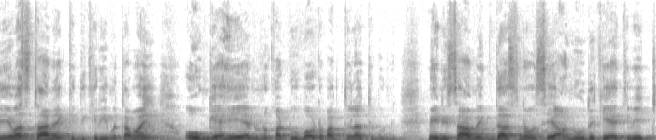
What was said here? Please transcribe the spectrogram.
දේවස්ථානයක් ඉදිකිරීම තමයි ඔවුන්ගේ ඇහි ඇනුණු කටුව බවට පත් වෙලා තිබුණේ. මේ නිසාම 1992 ඇතිවෙච්ච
